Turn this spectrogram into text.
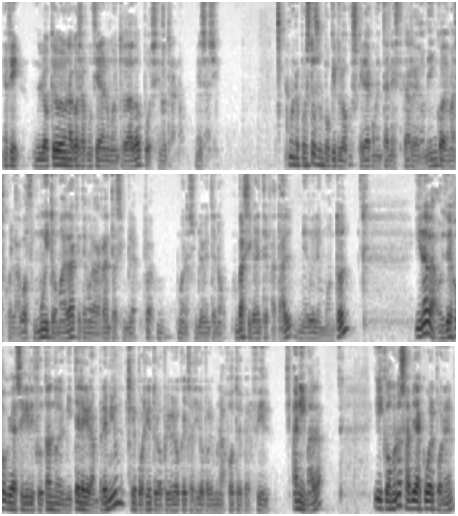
En fin, lo que una cosa funciona en un momento dado, pues en otra no. Es así. Bueno, pues esto es un poquito lo que os quería comentar en esta tarde de domingo, además con la voz muy tomada, que tengo la garganta bueno, simplemente no, básicamente fatal, me duele un montón. Y nada, os dejo que voy a seguir disfrutando de mi Telegram Premium, que por cierto lo primero que he hecho ha sido ponerme una foto de perfil animada. Y como no sabía cuál poner,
